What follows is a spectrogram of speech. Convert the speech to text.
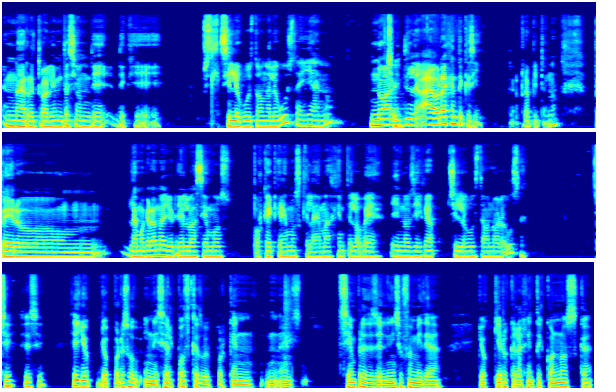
una retroalimentación de, de que pues, si le gusta o no le gusta y ya, ¿no? No habrá gente que sí, repito, ¿no? Pero mm, la gran mayoría lo hacemos porque queremos que la demás gente lo vea y nos diga si le gusta o no le gusta. Sí, sí, sí. Sí, yo, yo por eso inicié el podcast, güey, porque siempre desde el inicio fue mi idea. Yo quiero que la gente conozca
